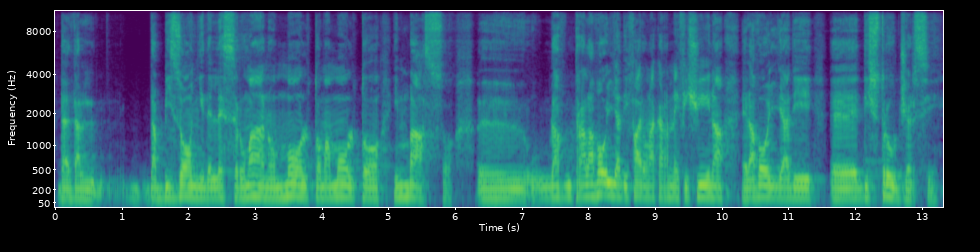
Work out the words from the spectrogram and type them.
da, dal, da bisogni dell'essere umano molto ma molto in basso, eh, la, tra la voglia di fare una carneficina e la voglia di eh, distruggersi.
